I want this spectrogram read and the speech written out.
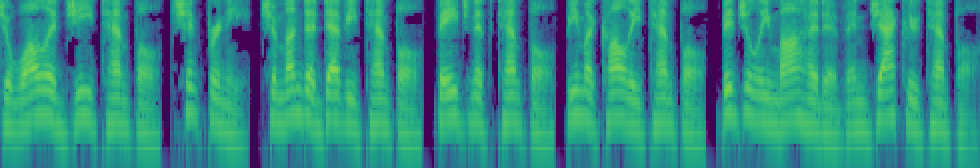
Jawala Ji Temple, Chintpurni, Chamunda Devi Temple, Baijnath Temple, Bhimakali Temple, Bijli Mahadev and Jakhoo Temple.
